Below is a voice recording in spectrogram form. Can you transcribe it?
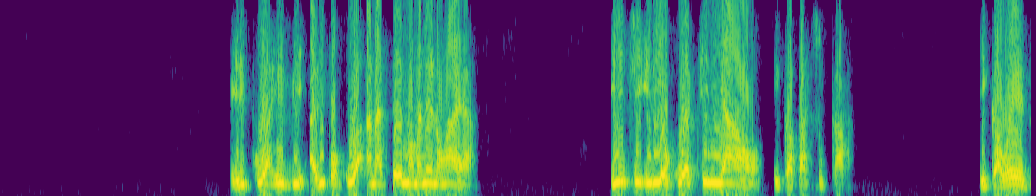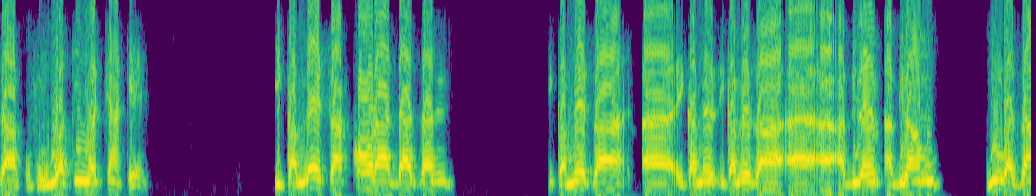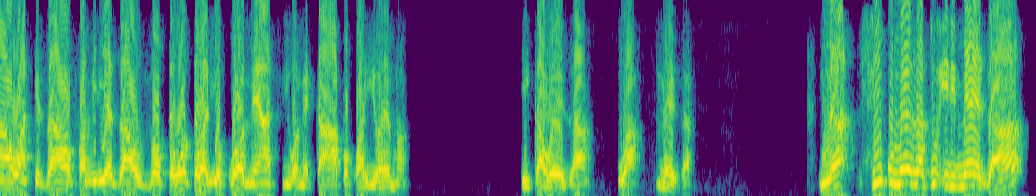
ilikuwa hivi alipokuwa anasema maneno haya nchi iliyokuwa chini yao ikapasuka ikaweza kufungua kinywa chake ikameza Kora Dazan ikameza uh, ikameza, ikameza uh, Abilam, Abilamu nyumba zao wake zao familia zao zote wote waliokuwa wameasi wamekaa hapo. Kwa hiyo hema ikaweza wa meza na siku meza tu ili meza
